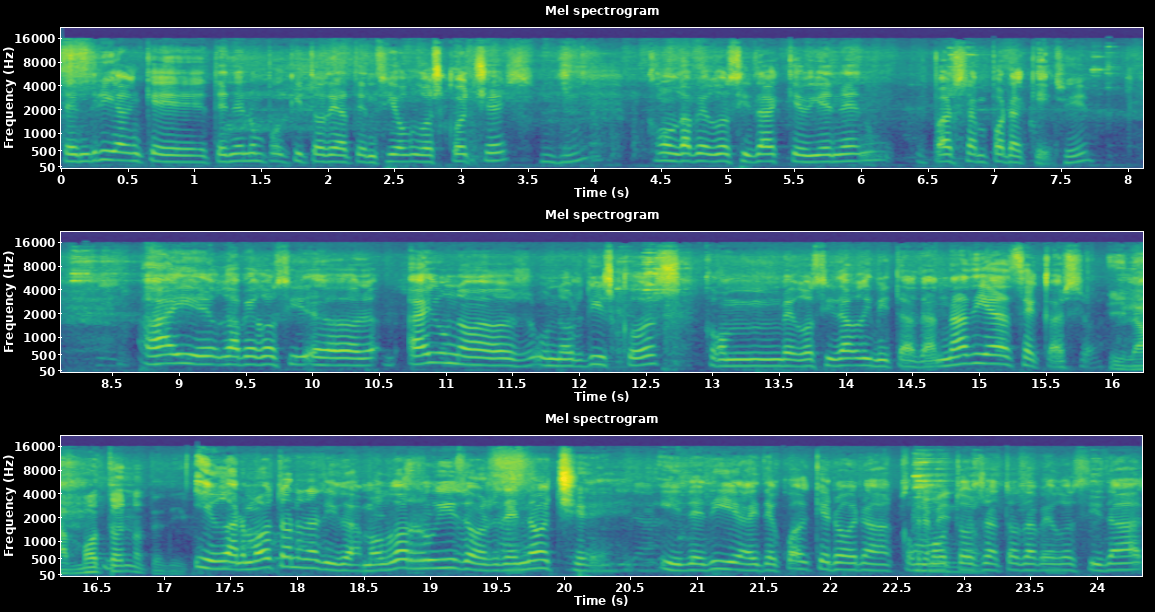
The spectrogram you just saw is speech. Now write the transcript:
tendrían que tener un poquito de atención los coches con la velocidad que vienen, pasan por aquí. Sí. Hay, eh, la velocidad, hay unos, unos discos con velocidad limitada. Nadie hace caso. Y las motos no te digo. Y las motos, no digamos, los ruidos de noche y de día y de cualquier hora con Tremendo. motos a toda velocidad.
